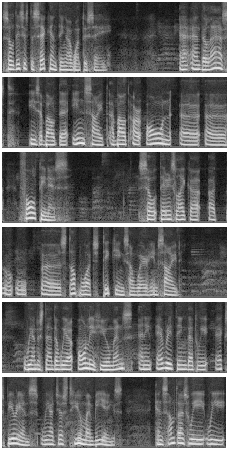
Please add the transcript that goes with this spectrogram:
So this is the second thing I want to say. A- and the last is about the insight about our own uh, uh, faultiness. So there is like a, a, a stopwatch ticking somewhere inside. We understand that we are only humans, and in everything that we experience, we are just human beings. And sometimes we, we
